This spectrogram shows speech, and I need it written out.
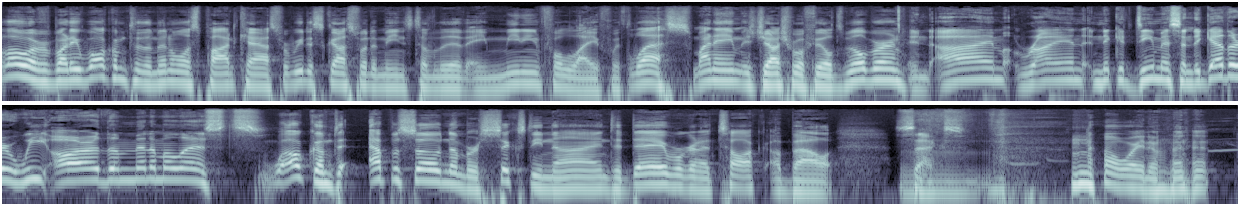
Hello, everybody. Welcome to the Minimalist Podcast, where we discuss what it means to live a meaningful life with less. My name is Joshua Fields Millburn. And I'm Ryan Nicodemus, and together we are the Minimalists. Welcome to episode number 69. Today, we're going to talk about. Sex. No, wait a minute.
